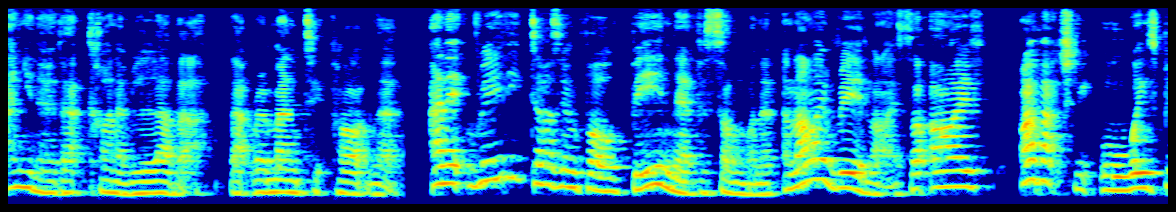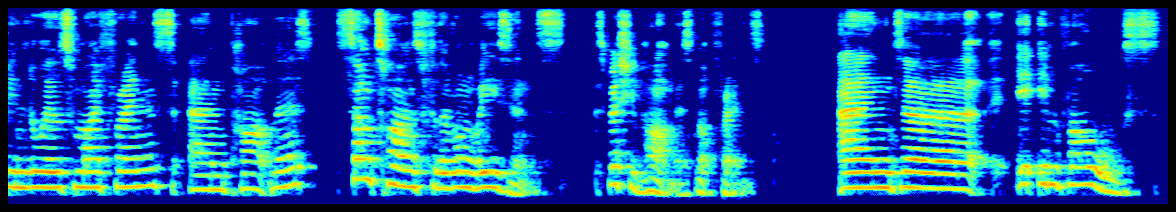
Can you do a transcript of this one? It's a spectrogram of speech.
and you know, that kind of lover, that romantic partner. And it really does involve being there for someone. And I realise that I've I've actually always been loyal to my friends and partners, sometimes for the wrong reasons especially partners, not friends. And uh, it involves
